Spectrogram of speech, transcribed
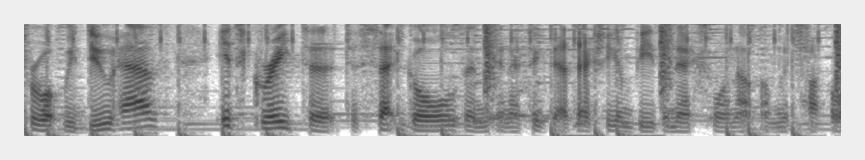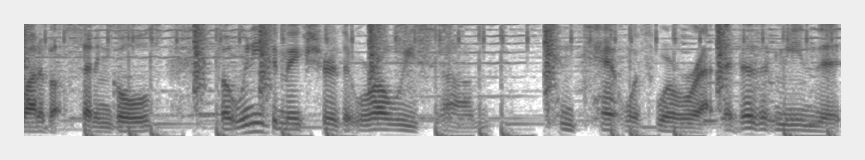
for what we do have it's great to, to set goals, and, and I think that's actually going to be the next one. I'm going to talk a lot about setting goals, but we need to make sure that we're always um, content with where we're at. That doesn't mean that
